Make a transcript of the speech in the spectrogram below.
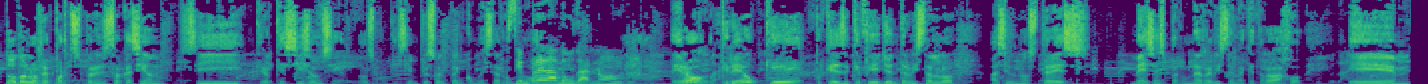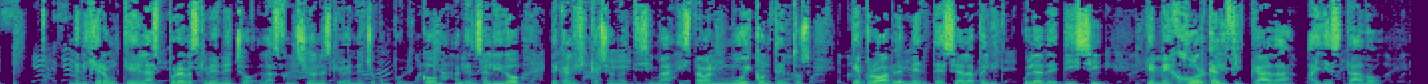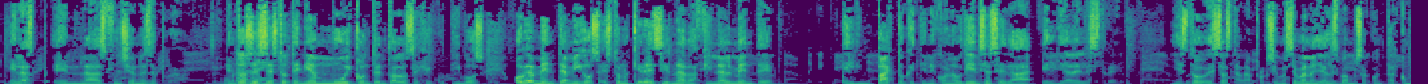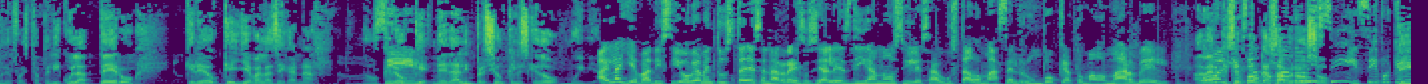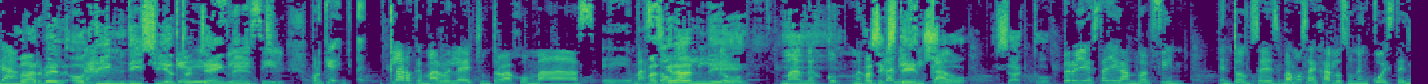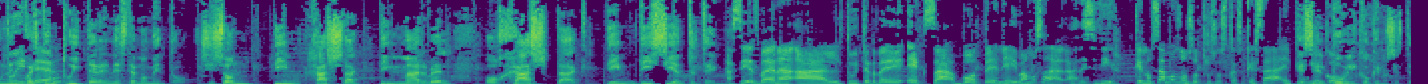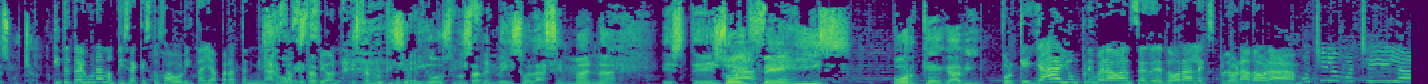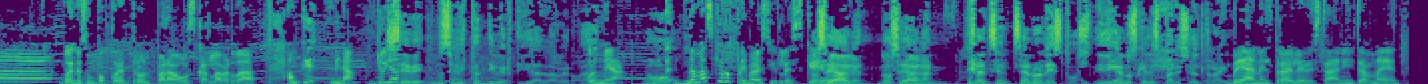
todos los reportes, pero en esta ocasión sí, creo que sí son ciertos, porque siempre sueltan como ese rumor. Siempre da duda, ¿no? Pero creo que, porque desde que fui yo a entrevistarlo hace unos tres meses para una revista en la que trabajo, em, me dijeron que las pruebas que habían hecho, las funciones que habían hecho con público, habían salido de calificación altísima y estaban muy contentos, que probablemente sea la película de DC que mejor calificada haya estado en las, en las funciones de prueba. Entonces esto tenía muy contento a los ejecutivos. Obviamente, amigos, esto no quiere decir nada. Finalmente, el impacto que tiene con la audiencia se da el día del estreno. Y esto es hasta la próxima semana. Ya les vamos a contar cómo le fue a esta película. Pero creo que lleva las de ganar. Creo que me da la impresión que les quedó muy bien. Ahí la lleva DC. Obviamente ustedes en las redes sociales díganos si les ha gustado más el rumbo que ha tomado Marvel. A ver, que, se ponga sabroso. Sí, sí, porque Team Marvel o Team DC Entertainment. difícil. Porque claro que Marvel ha hecho un trabajo más eh, más, más grande, más mejor, mejor más extenso Exacto. Pero ya está llegando al fin. Entonces, vamos a dejarlos una encuesta en Twitter. Una encuesta en Twitter en este momento. Si son Team, hashtag Team Marvel o hashtag Team DC Entertainment. Así es, vayan al Twitter de EXA, voten y ahí vamos a, decidir. Que no seamos nosotros, Oscar, que sea el que público. sea el público que nos esté escuchando. Y te traigo una noticia que es tu favorita ya para terminar esta, sección. Esta noticia, amigos, no saben, me hizo la semana. Este, soy feliz ¿Por qué, Gaby? Porque ya hay un primer avance de Dora la exploradora. Mochila, mochila. Bueno, es un poco de troll para Oscar, la verdad. Aunque, mira, yo ya... Se ve, no se ve tan divertida, la verdad. Pues mira, nada más quiero primero decirles que... No se hagan, no se hagan. Sean, sean honestos y díganos qué les pareció el tráiler. Vean el tráiler, está en internet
